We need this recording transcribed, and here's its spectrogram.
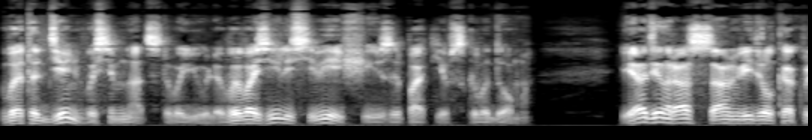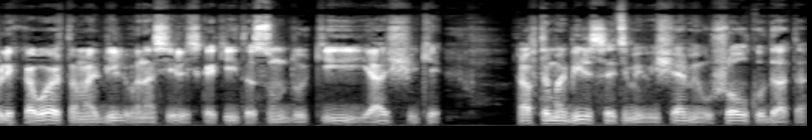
В этот день, 18 июля, вывозились вещи из Ипатьевского дома. Я один раз сам видел, как в легковой автомобиль выносились какие-то сундуки и ящики. Автомобиль с этими вещами ушел куда-то.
